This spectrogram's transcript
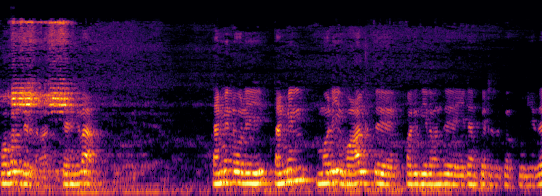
புகழ்ந்துருக்கிறார். சரிங்களா? தமிழ் மொழி தமிழ் மொழி வாழ்த்து பகுதியில் வந்து இடம்பெற்றிருக்கக்கூடியது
